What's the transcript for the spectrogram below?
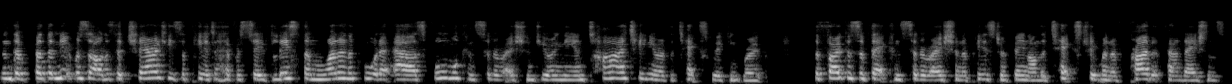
The, but the net result is that charities appear to have received less than one and a quarter hours formal consideration during the entire tenure of the tax working group. The focus of that consideration appears to have been on the tax treatment of private foundations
